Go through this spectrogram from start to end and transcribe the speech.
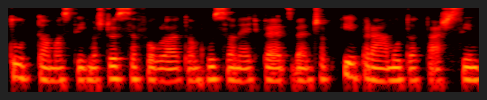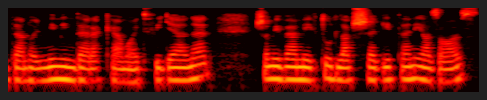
tudtam, azt így most összefoglaltam 21 percben, csak épp rámutatás szinten, hogy mi mindenre kell majd figyelned, és amivel még tudlak segíteni, az az,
